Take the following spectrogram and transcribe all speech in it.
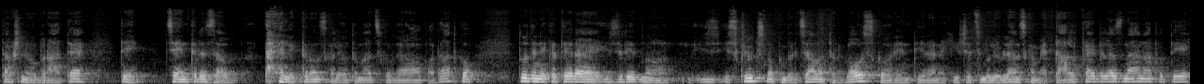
takšne obrate, te centre za elektronsko ali avtomatsko obdelavo podatkov, tudi nekatere izredno, iz, izključno komercialno trgovsko orientirane hiše, recimo Ljubljanska metalka je bila znana po teh,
